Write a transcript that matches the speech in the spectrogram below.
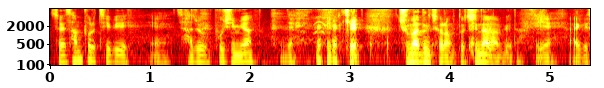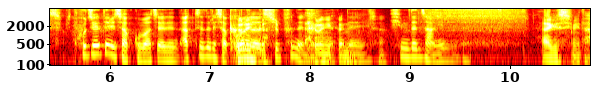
저희 3프로 TV 예, 자주 보시면 네, 이렇게 주마등처럼 또 지나갑니다. 예, 알겠습니다. 호재들이 자꾸 맞아야 되는 악재들이 자꾸 그러니까. 맞아서 슬프네요. 그러니까요. 네, 참. 힘든 장입니다. 알겠습니다.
